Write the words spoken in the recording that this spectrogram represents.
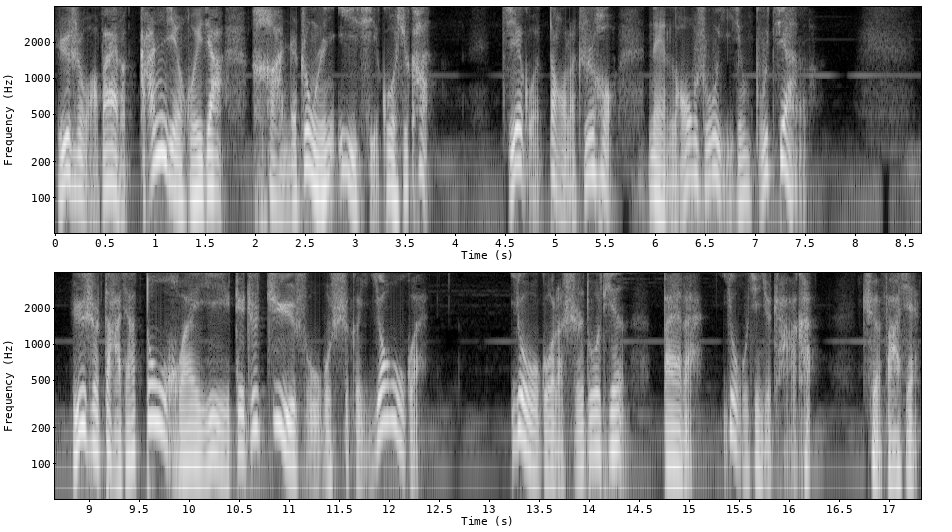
于是我伯伯赶紧回家，喊着众人一起过去看。结果到了之后，那老鼠已经不见了。于是大家都怀疑这只巨鼠是个妖怪。又过了十多天，伯伯又进去查看，却发现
